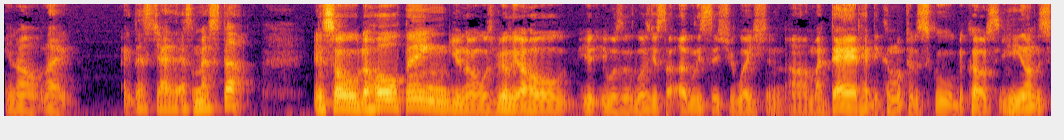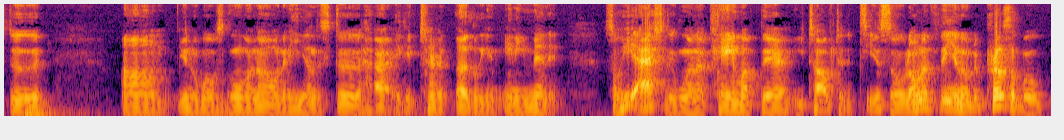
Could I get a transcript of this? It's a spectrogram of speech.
you know, like, like that's that's messed up. And so the whole thing, you know, was really a whole. It, it was it was just an ugly situation. Um, my dad had to come up to the school because he understood um, you know, what was going on, and he understood how it could turn ugly in any minute. So he actually went up, came up there, he talked to the. So the only thing, you know, the principal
